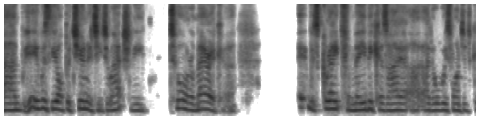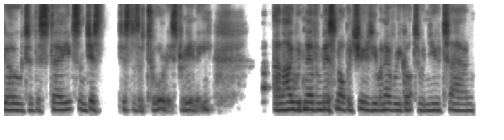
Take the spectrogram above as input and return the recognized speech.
and it was the opportunity to actually tour America. It was great for me because I, I'd always wanted to go to the States and just, just as a tourist, really. And I would never miss an opportunity whenever we got to a new town.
